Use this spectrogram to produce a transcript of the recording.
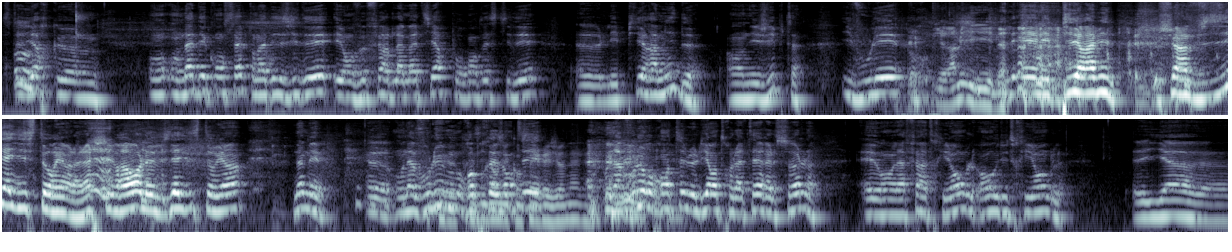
C'est-à-dire Oh. que euh, on, on a des concepts, on a des idées et on veut faire de la matière pour rentrer cette idée. Euh, les pyramides en Égypte, ils voulaient. Pyramide. les, les pyramides. Je suis un vieil historien là. Là, je suis vraiment le vieil historien. Non, mais euh, on a voulu représenter. régional. On a voulu représenter le lien entre la Terre et le sol, et on a fait un triangle. En haut du triangle, il y a euh,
